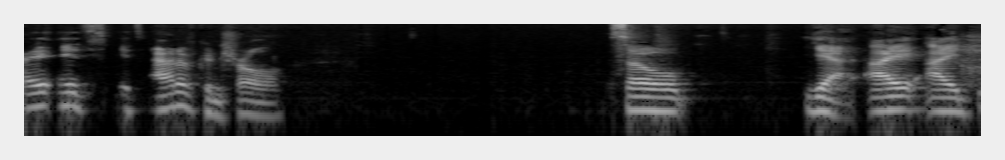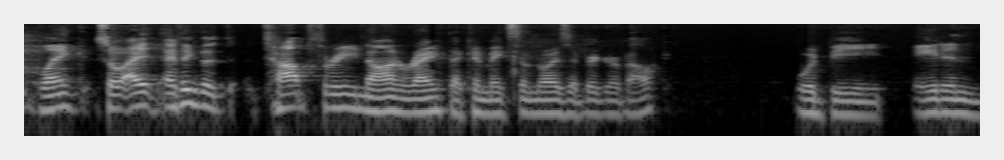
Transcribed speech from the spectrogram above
I, it's it's out of control. So yeah i i blank so i i think the top three non-ranked that can make some noise at bigger Balk would be aiden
